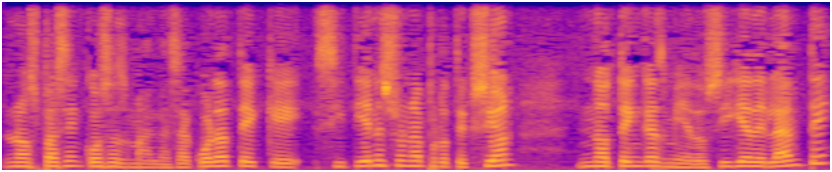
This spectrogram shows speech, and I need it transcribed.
nos pasen cosas malas. Acuérdate que si tienes una protección no tengas miedo. Sigue adelante.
